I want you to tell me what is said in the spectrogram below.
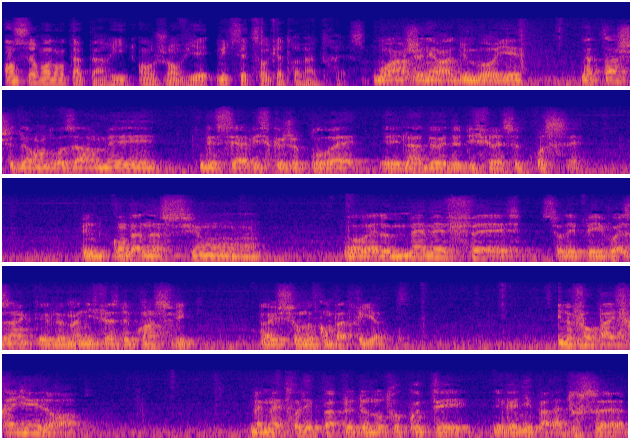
en se rendant à Paris en janvier 1793. Moi, général Dumouriez, ma tâche est de rendre aux armées tous les services que je pourrais, et l'un d'eux est de différer ce procès. Une condamnation aurait le même effet sur les pays voisins que le manifeste de Brunswick a eu sur nos compatriotes. Il ne faut pas effrayer l'Europe, mais mettre les peuples de notre côté, les gagner par la douceur,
